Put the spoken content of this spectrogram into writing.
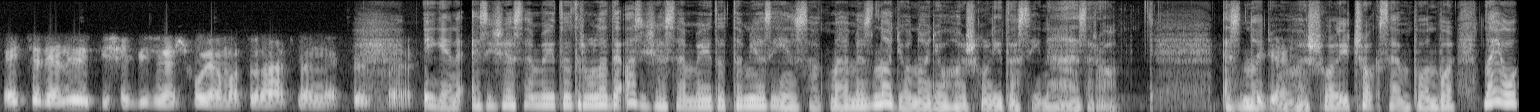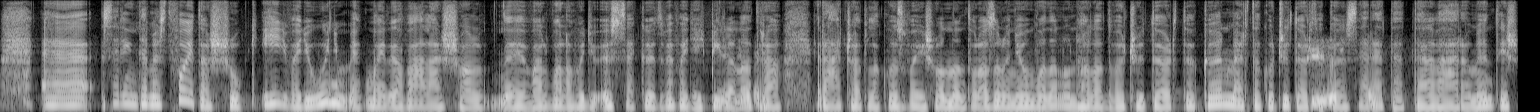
egyszerűen ők is egy bizonyos folyamaton átmennek közben. Igen, ez is eszembe jutott róla, de az is eszembe jutott, ami az én szakmám, ez nagyon-nagyon hasonlít a színházra. Ez nagyon Igen. hasonlít sok szempontból. Na jó, szerintem ezt folytassuk így vagy úgy, meg majd a vállással valahogy összekötve, vagy egy pillanatra rácsatlakozva, és onnantól azon a nyomvonalon haladva csütörtökön, mert akkor csütörtökön szeretettel várom önt, és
